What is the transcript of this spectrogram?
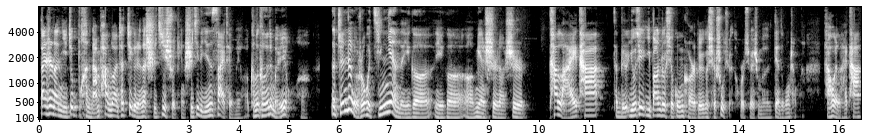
但是呢，你就很难判断他这个人的实际水平、实际的 insight 有没有，可能可能就没有啊。那真正有时候会惊艳的一个一个呃面试呢，是他来他他比如尤其一般都是学工科的，比如一个学数学的或者学什么电子工程的，他会来他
